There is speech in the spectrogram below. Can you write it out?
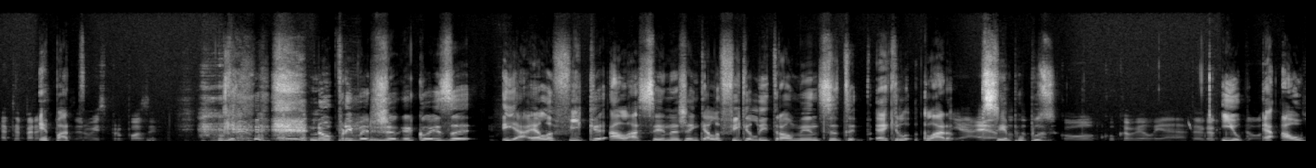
Até parece epá, que fizeram isso de propósito. no primeiro jogo a coisa. Yeah, ela fica. Há lá cenas em que ela fica literalmente. É aquilo, claro, yeah, sempre o. Pos... Com, com, o cabelo. Yeah. E o, há o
